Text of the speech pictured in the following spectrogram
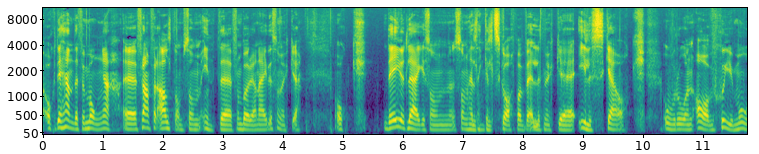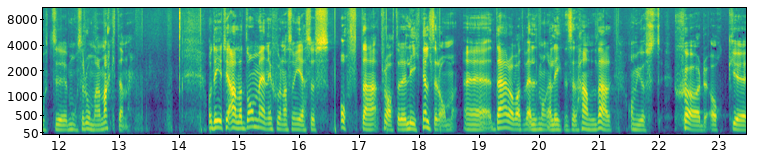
Och det hände för många, framför allt de som inte från början ägde så mycket. Och det är ju ett läge som, som helt enkelt skapar väldigt mycket ilska och oro, en avsky mot, mot romarmakten. Och det är till alla de människorna som Jesus ofta pratade liknelser om. Eh, därav att väldigt många liknelser handlar om just skörd och eh,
